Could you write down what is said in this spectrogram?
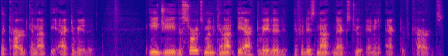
the card cannot be activated. E.g., the swordsman cannot be activated if it is not next to any active cards.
